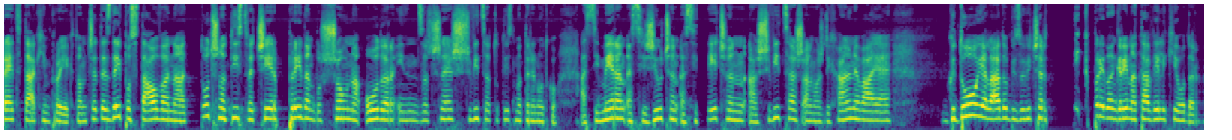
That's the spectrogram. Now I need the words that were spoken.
pred takim projektom? Če te zdaj postavlja na točno tist večer, preden boš šel na oder in začneš švicati v tistem trenutku. A si meren, a si živčen, a si tečen, a švicaš, ali imaš dihalne vaje. Kdo je Lado Bizovičar tik preden gre na ta veliki oder?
